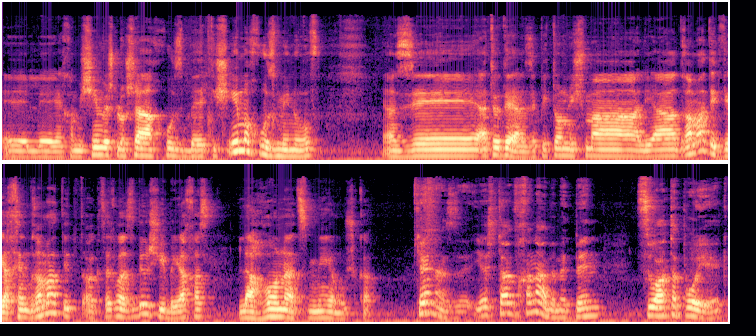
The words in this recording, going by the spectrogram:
ל-53% ב-90% מינוף, אז אתה יודע, זה פתאום נשמע עלייה דרמטית, והיא אכן דרמטית, רק צריך להסביר שהיא ביחס להון העצמי המושקע. כן, אז יש את ההבחנה באמת בין תשואת הפרויקט,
